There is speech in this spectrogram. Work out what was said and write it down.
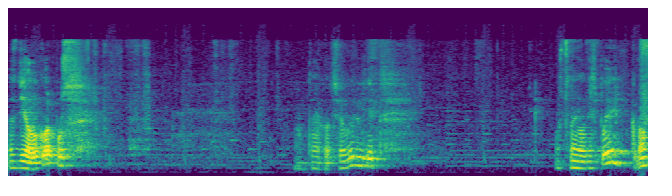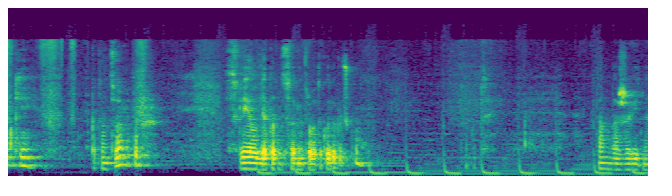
Сделал корпус. Вот так вот все выглядит. Установил дисплей, кнопки, потенциометр. Склеил для потенциометра вот такую ручку. Вот. Там даже видно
